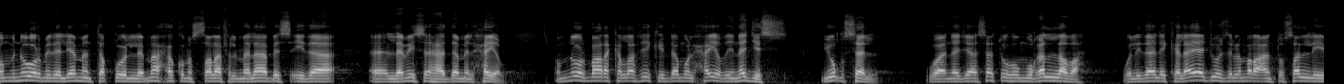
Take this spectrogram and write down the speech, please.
أم نور من اليمن تقول ما حكم الصلاة في الملابس إذا آه، لمسها دم الحيض؟ أم نور بارك الله فيك دم الحيض نجس يغسل ونجاسته مغلظة. ولذلك لا يجوز للمرأة أن تصلي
